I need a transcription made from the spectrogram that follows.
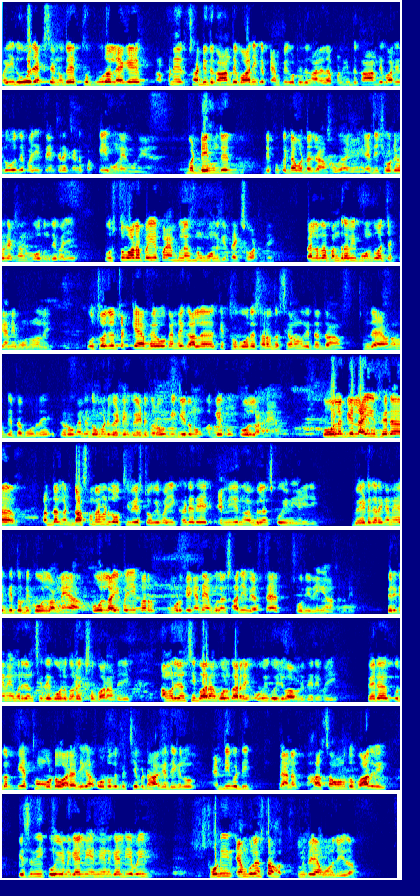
ਭਾਈ ਰੋਜ਼ ਐਕਸੀਡੈਂਟ ਹੁੰਦੇ ਇੱਥੋਂ ਪੂਰਾ ਲੈ ਕੇ ਆਪਣੇ ਸਾਡੀ ਦੁਕਾਨ ਦੇ ਬਾਹਰ ਹੀ ਐਮਪੀ ਕੋਠੀ ਦੁਕਾਨ ਹੈ ਆਪਣੀ। ਦੁਕਾਨ ਦੇ ਬਾਹਰ ਹੀ ਰੋਜ਼ ਦੇ ਭਾਜੀ ਤਿੰਨ ਚਾਰ ਐਕਸੀਡੈਂਟ ਪੱਕੇ ਹੀ ਹੋਣੇ ਹੋਣੇ ਆ। ਵੱਡੇ ਹੁੰਦੇ ਦੇਖੋ ਕਿੱਡਾ ਵੱਡਾ ਚਾਂਸ ਹੋ ਗਿਆ ਜੀ। ਇਹਦੀ ਛੋਟੇ ਛੋਟੇ ਐਕਸੀਡੈਂਟ ਬਹੁਤ ਹੁੰਦੇ ਭਾਜੀ। ਉਸ ਤੋਂ ਬਾਅਦ ਭਾਈ ਆਪਾਂ ਐਂਬੂਲੈਂਸ ਨੂੰ ਫੋਨ ਕੀਤਾ 108 ਤੇ। ਪਹਿਲਾਂ ਤਾਂ 15 ਵੀ ਫੋਨ ਤੋਂ ਬਾਅਦ ਚੱਕਿਆ ਨਹੀਂ ਫੋਨ ਉਹਨਾਂ ਨੇ। ਉਸ ਤੋਂ ਬਾਅਦ ਜੋ ਚੱਕਿਆ, ਫਿਰ ਉਹ ਕਹਿੰਦੇ ਗੱਲ ਕਿੱਥੋਂ ਬੋਲ ਰਹੇ, ਸਾਰਾ ਦੱਸਿਆ ਉਹਨਾਂ ਨੂੰ ਕਿੱਦਾਂ ਸਮਝਾਇਆ ਉਹਨਾਂ ਨੂੰ ਕਿੱਦਾਂ ਬੋਲ ਰਹੇ। ਫਿਰ ਉਹ ਕਹਿੰਦੇ 2 ਮਿੰਟ ਵੇਟਿੰਗ ਵੇਟ ਕਰੋ ਕਿ ਅੱਗੇ ਤੁਹਾਨੂੰ ਅੱਗੇ ਕੋਲ ਲਾਣੇ ਆ ਕੋਲ ਅੱਗੇ ਲਾਈ, ਫਿਰ ਅੱਧਾ ਘੰਟਾ 10-15 ਮਿੰਟ ਤਾਂ ਉੱਥੇ ਵੇਸਟ ਹੋ ਗਏ ਭਾਜੀ, ਖੜੇ ਰਹੇ, ਇੰਨੀ ਜਿਹਨੂੰ ਐਂਬੂਲੈਂਸ ਕੋਈ ਨਹੀਂ ਆਈ ਜੀ। ਵੇਟ ਕਰੇ ਕਹਿੰਦੇ, ਅੱਗੇ ਤੁਹਾਡੀ ਕੋਲ ਲਾਣੇ ਆ ਕੋਲ ਲਾਈ ਭਾਜੀ, ਪਰ ਮੁੜ ਕੇ ਕਹਿੰਦੇ ਐਂਬੂਲੈਂਸ ਸਾਰੀ ਵਿਅਸਤ ਹੈ ਸੋਰੀ ਨਹੀਂ ਆ ਸਕਦੀ। ਫਿਰ ਕਹਿੰਦੇ ਐਮਰਜੈਂਸੀ ਤੇ ਕੋਲ ਕਰੋ 112 ਤੇ ਜੀ। ਐਮਰਜੈਂਸੀ 12 ਕੋਲ ਕਰ ਰਹੇ, ਉਹ ਵੀ ਕੋਈ ਜਵਾਬ ਨਹੀਂ ਦੇ ਰਹੇ ਭਾਜੀ। ਫਿਰ ਕੁਦਰਤੀ ਇੱਥੋਂ ਆਟੋ ਆ ਰਿਹਾ ਸੀਗਾ ਆਟੋ ਦੇ ਪਿੱਛੇ ਬਿਠਾ ਕੇ ਦੇਖ ਲਓ, ਐਡੀ ਵੱਡੀ ਭਿਆਨਕ ਹਾਦਸਾ ਹੋਣ ਤੋਂ ਬਾਅਦ ਵੀ ਕਿਸੇ ਦੀ ਕੋਈ ਅਣਗਹਿਲੀ, ਇੰਨੀ ਅਣਗਹਿਲੀ ਹੈ ਬਈ ਥੋੜੀ ਐਂਬੂਲੈਂਸ ਤਾਂ ਇੰਤਜ਼ਾਮ ਹੋਣਾ ਚਾਹੀਦਾ।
